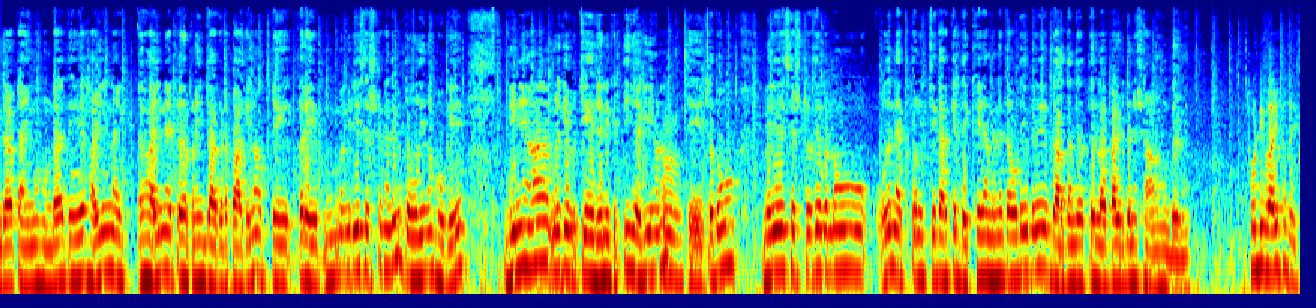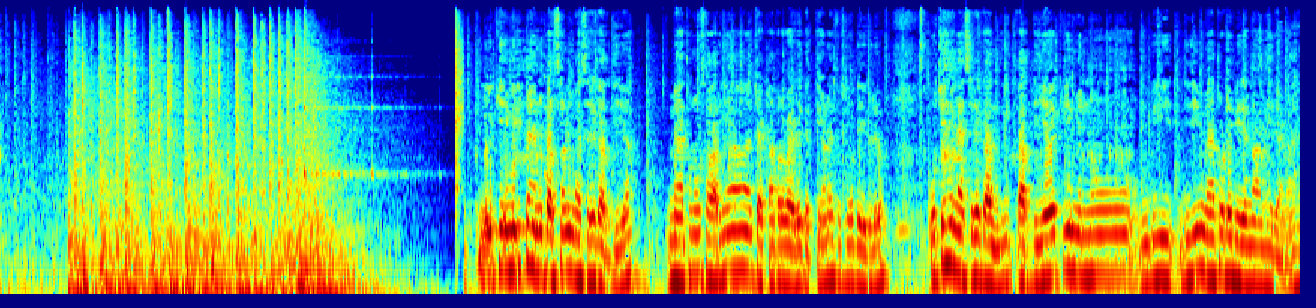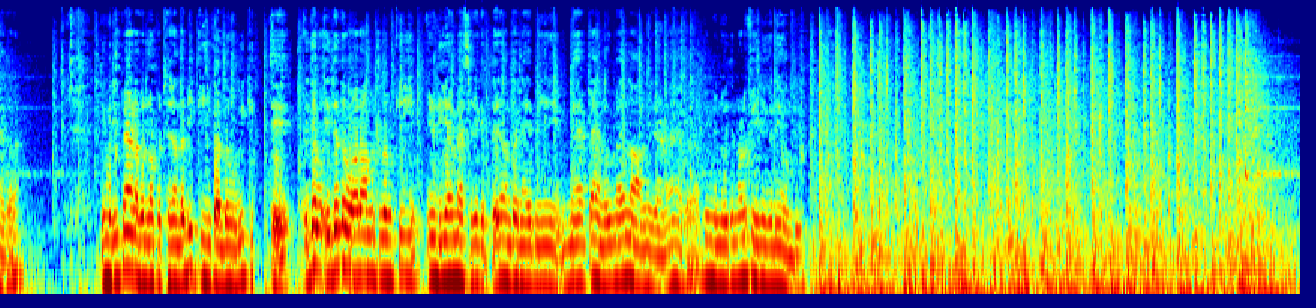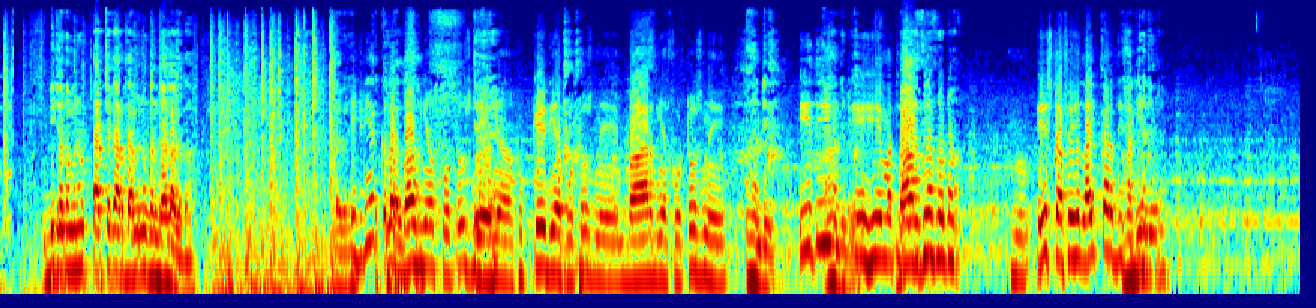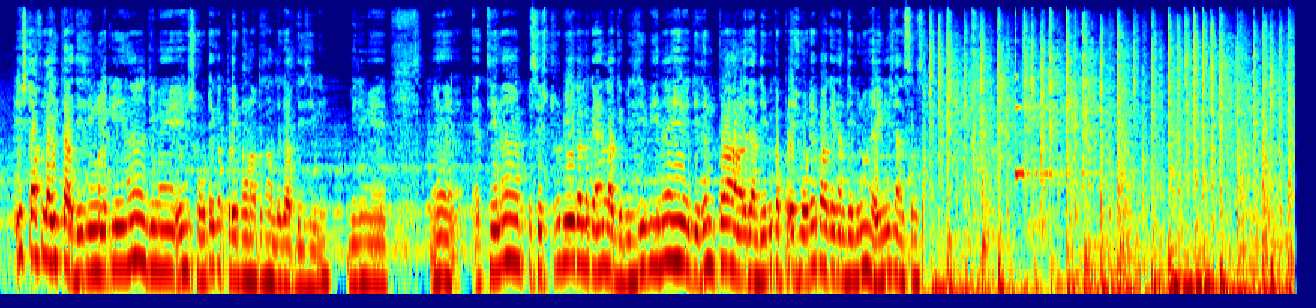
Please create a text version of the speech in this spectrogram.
ਦਾ time ਹੁੰਦਾ ਤੇ high neck high neck ਆਪਣੀ ਜਾਕਟ ਪਾ ਕੇ ਨਾ ਉੱਤੇ ਘਰੇ ਮ- ਮੇਰੀ ਸਿਸਟਰ ਕਹਿੰਦੇ ਵੀ 2 ਦਿਨ ਹੋ ਗਏ ਵੀ ਨੇ ਆ ਮਤਲਬ ਕਿ ਚੇਂਜ ਨਹੀਂ ਕੀਤੀ ਹੈਗੀ ਹਨਾ? ਤੇ ਜਦੋਂ ਮੇਰੇ ਸਿਸਟਰ ਦੇ ਵੱਲੋਂ ਉਹਦੇ ਨੈਕ ਤੋਂ ਨੀਚੇ ਕਰਕੇ ਦੇਖੇ ਜਾਂਦੇ ਨੇ ਤਾਂ ਉਹਦੇ ਵੀਰੇ ਗਰਦਨ ਦੇ ਉੱਤੇ ਲਾਈਟ ਦੇ ਨਿਸ਼ਾਨ ਹੁੰਦੇ ਨੇ। ਤੁਹਾਡੀ ਵਾਈਫ ਦੇ? ਮਤਲਬ ਕਿ ਇਹ ਮੇਰੀ ਭੈਣ ਨੂੰ ਪਰਸਨਲੀ ਮੈਸੇਜ ਕਰਦੀ ਆ। ਮੈਂ ਤੁਹਾਨੂੰ ਸਾਰੀਆਂ ਚੈਟਾਂ ਪ੍ਰੋਵਾਈਡ ਕੀਤੀਆਂ ਨੇ, ਤੁਸੀਂ ਉਹ ਦੇਖ ਲਿਓ। ਉਹ ਚ ਇਹ ਮੈਸੇਜ ਕਰਦੀ ਕਰਦੀ ਹੈ ਕਿ ਮੈਨੂੰ ਵੀ, ਦੀਦੀ ਮੈਂ ਤੁਹਾਡੇ ਵੀਰੇ ਨਾਲ ਨਹੀਂ ਰਹਿਣਾ ਹੈਗਾ। ਤੇ ਮੇਰੀ ਭੈਣ ਵੱਲੋਂ ਪੁੱਛਿਆ ਜਾਂਦਾ ਵੀ ਕੀ ਗੱਲ ਹੋ ਗਈ ਤੇ ਇਹਦੇ ਇਹਦੇ ਦੁਆਰਾ ਮਤਲਬ ਕਿ ਇੰਡੀਆ ਮੈਸੇਜ ਕੀਤੇ ਜਾਂਦੇ ਨੇ ਵੀ ਮੈਂ ਭੈਣ ਨੂੰ, ਮੈਂ ਨਾਲ ਨਹੀਂ ਰਹਿਣਾ ਹੈਗਾ, ਵੀ ਮੈਨੂੰ ਇਹਦੇ ਨਾਲ ਫੀਲਿੰਗ ਨਹੀਂ ਆਉਂਦੀ। ਵੀ ਜਦੋਂ ਮੈਨੂੰ ਟੱਚ ਕਰਦਾ, ਮੈਨੂੰ ਗੰਦਾ ਲੱਗਦਾ। ਇਹ ਜਿਹੜੀਆਂ ਕਲੱਬਾਂ ਦੀਆਂ ਫੋਟੋਜ਼ ਨੇ ਜਾਂ ਹੁੱਕੇ ਦੀਆਂ ਫੋਟੋਜ਼ ਨੇ ਬਾਰ ਦੀਆਂ ਫੋਟੋਜ਼ ਨੇ ਹਾਂਜੀ। ਇਹਦੀ। ਇਹ ਮਤਲਬ ਬਾਹਰ ਦੀਆਂ ਫੋਟੋ ਹਮ, ਇਹ ਸਟਫ ਇਹ ਲਾਈਕ ਕਰਦੀ ਸੀ। ਹਾਂਜੀ ਹਾਂਜੀ ਇਹ ਸਟਫ ਲਾਈਕ ਕਰਦੀ ਸੀ ਮਤਲਬ ਕਿ ਨਾ ਜਿਵੇਂ ਇਹ ਛੋਟੇ ਕੱਪੜੇ ਪਾਉਣਾ ਪਸੰਦ ਕਰਦੀ ਸੀਗੀ ਵੀ ਜਿਵੇਂ ਇੱਥੇ ਨਾ ਸਿਸਟਰ ਵੀ ਇਹ ਗੱਲ ਕਹਿਣ ਲੱਗ ਪਈ ਸੀ ਵੀ ਨਾ ਇਹ ਜਿਹਦੇ ਭਰਾ ਨਾਲ ਜਾਂਦੀ ਵੀ ਕੱਪੜੇ ਛੋਟੇ ਪਾ ਕੇ ਜਾਂਦੀ ਇਹਨੂੰ ਹੈ ਹੀ ਨਹੀਂ ਸੈਂਸਿੰਗ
